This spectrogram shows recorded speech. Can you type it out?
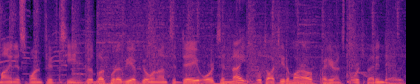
minus 115. Good luck, whatever you have going on today or tonight. We'll talk to you tomorrow right here on Sports Betting Daily.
